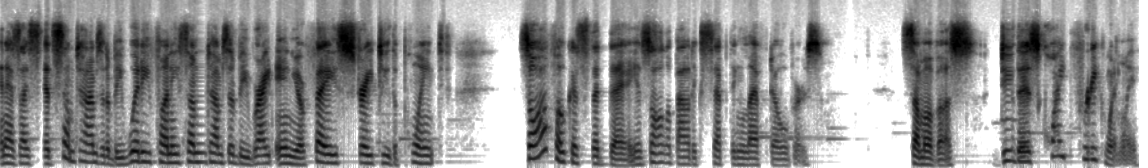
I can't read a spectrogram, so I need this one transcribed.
And as I said, sometimes it'll be witty, funny, sometimes it'll be right in your face, straight to the point. So our focus today is all about accepting leftovers. Some of us do this quite frequently.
